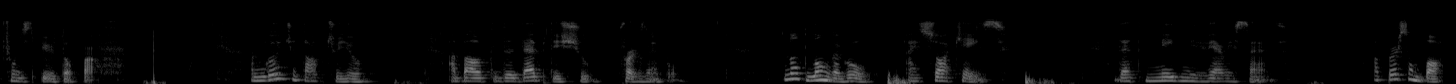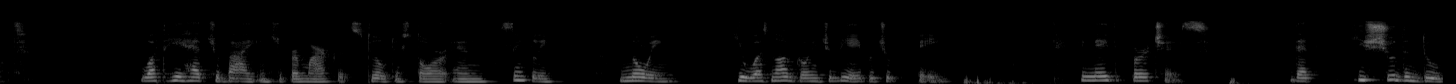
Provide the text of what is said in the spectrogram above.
from the spiritual path. I'm going to talk to you about the debt issue, for example. Not long ago, I saw a case that made me very sad. A person bought what he had to buy in supermarkets, clothing store, and simply knowing he was not going to be able to pay. He made purchase that he shouldn't do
